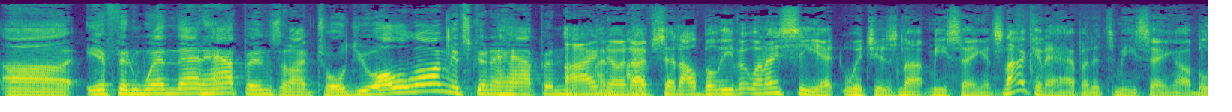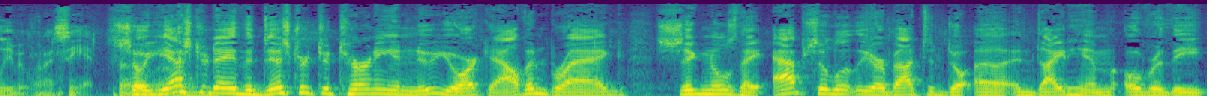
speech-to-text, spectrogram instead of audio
Uh, if and when that happens, and I've told you all along it's going to happen. I know, I'm- and I've said I'll believe it when I see it, which is not me saying it's not going to happen. It's me saying I'll believe it when I see it. So, um, yesterday, the district attorney in New York, Alvin Bragg, signals they absolutely are about to do, uh, indict him over the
